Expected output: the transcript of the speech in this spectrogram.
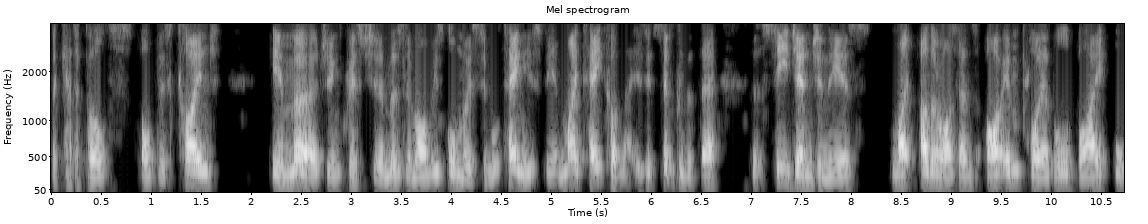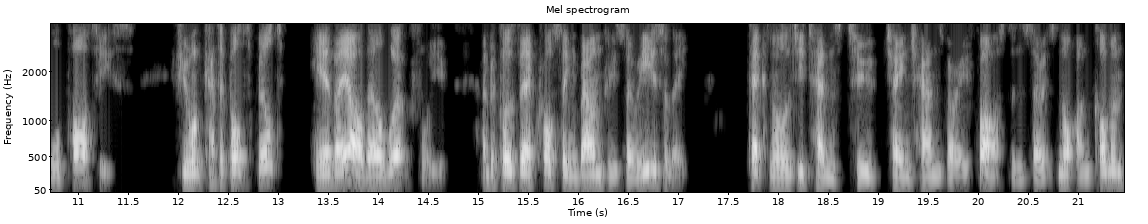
the catapults of this kind emerge in Christian and Muslim armies almost simultaneously. And my take on that is it's simply that they're, that siege engineers, like other artisans, are employable by all parties. If you want catapults built, here they are, they'll work for you. And because they're crossing boundaries so easily, technology tends to change hands very fast. And so it's not uncommon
